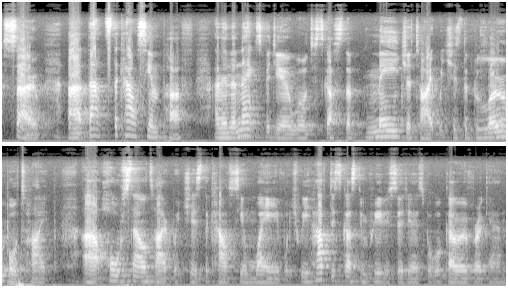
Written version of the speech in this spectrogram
So, uh, that's the calcium puff, and in the next video we'll discuss the major type, which is the global type, uh, whole cell type, which is the calcium wave, which we have discussed in previous videos, but we'll go over again.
